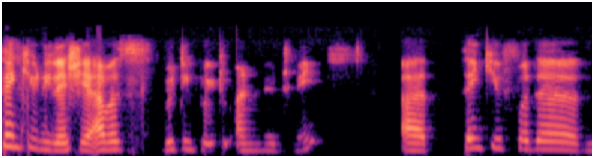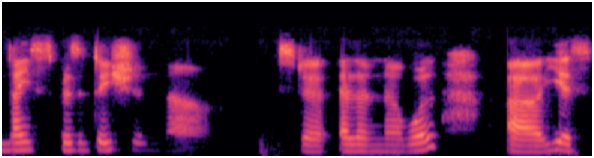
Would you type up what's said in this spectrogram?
thank you, Nilesh. I was waiting for you to unmute me. Uh, thank you for the nice presentation, uh, Mr. Alan Wall. Uh, yes,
